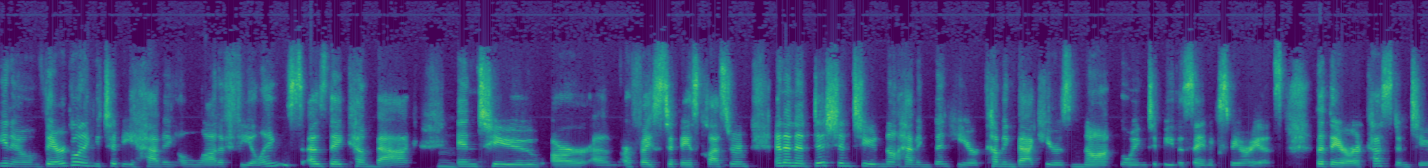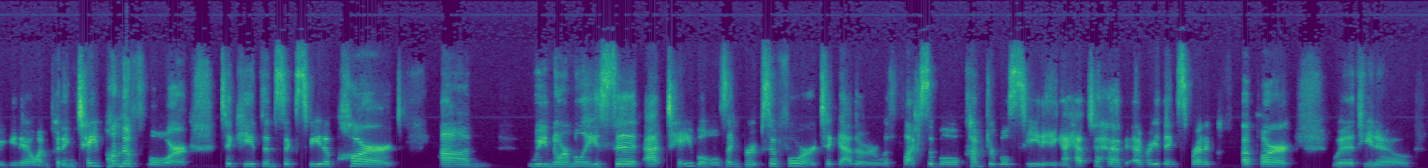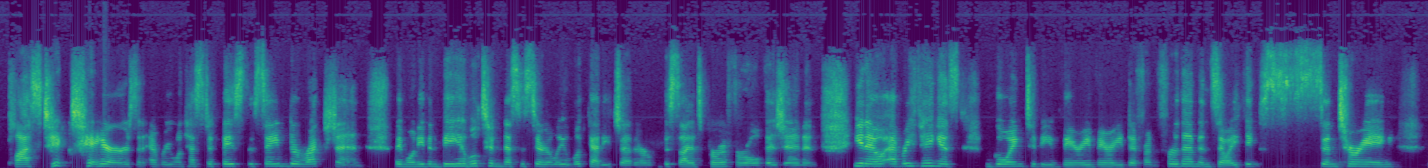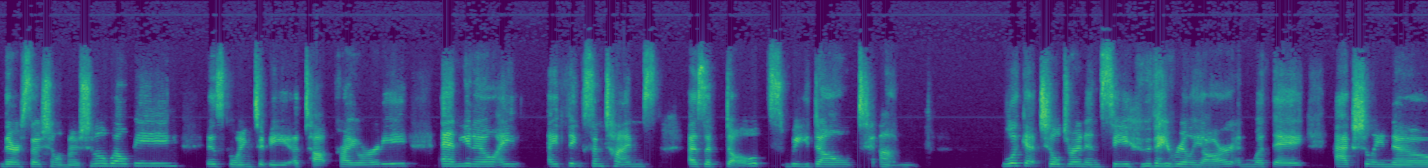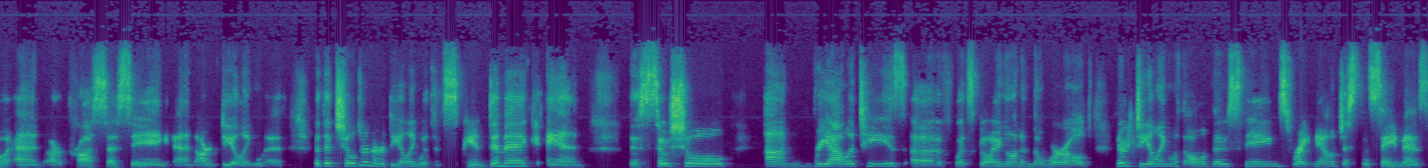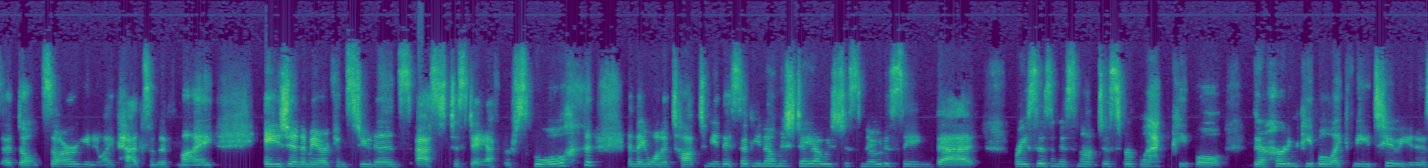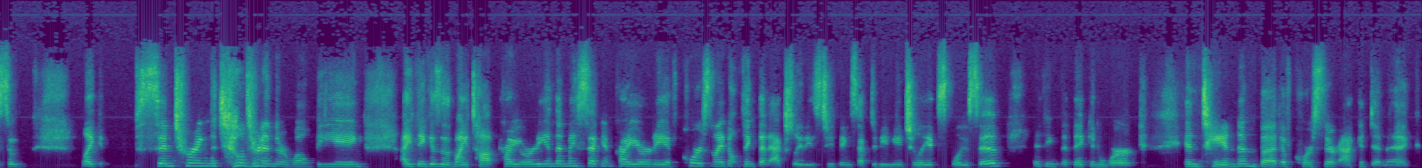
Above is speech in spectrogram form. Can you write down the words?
you know they're going to be having a lot of feelings as they come back mm. into our um, our face-to-face classroom. And in addition to not having been here coming back here is not going to be the same experience that they are accustomed to. You know i'm putting tape on the floor to keep them six feet apart. Um, we normally sit at tables in groups of four together with flexible, comfortable seating. I have to have everything spread apart with, you know, plastic chairs and everyone has to face the same direction. They won't even be able to necessarily look at each other besides peripheral vision. And, you know, everything is going to be very, very different for them. And so I think centering their social emotional well-being is going to be a top priority and you know i I think sometimes as adults, we don't um, look at children and see who they really are and what they actually know and are processing and are dealing with. But the children are dealing with this pandemic and the social um, realities of what's going on in the world. They're dealing with all of those things right now, just the same as adults are. You know, I've had some of my Asian American students asked to stay after school and they want to talk to me. They said, you know, Miss Day, I was just noticing that racism is not just for Black people, they're hurting people like me too, you know. So, like, centering the children and their well-being i think is my top priority. And then my second priority of course and i don't think that actually these two things have to be mutually exclusive. I think that they can work in tandem but of course their academic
